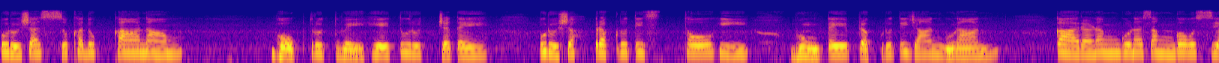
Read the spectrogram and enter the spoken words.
पुरुषः सुखदुःखानां भोक्तृत्वे हेतुरुच्यते पुरुषः प्रकृतिस्थो हि भुङ्क्ते प्रकृतिजान् गुणान्। कारणं गुणसङ्गोऽस्य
